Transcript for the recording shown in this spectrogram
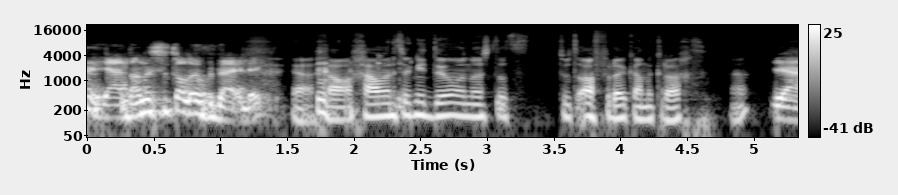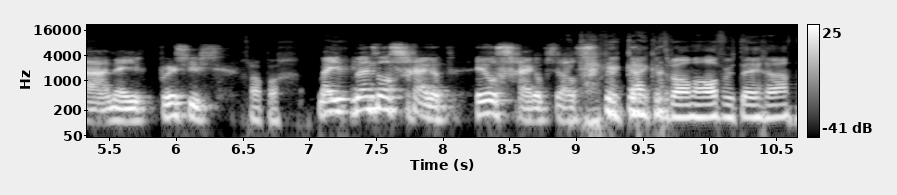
ja, dan is het al overduidelijk. ja, gaan we, gaan we natuurlijk niet doen, want dat doet afbreuk aan de kracht. Hè? Ja, nee, precies. Grappig. Maar je bent wel scherp, heel scherp zelfs. ik kijk het er al een half uur tegenaan.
